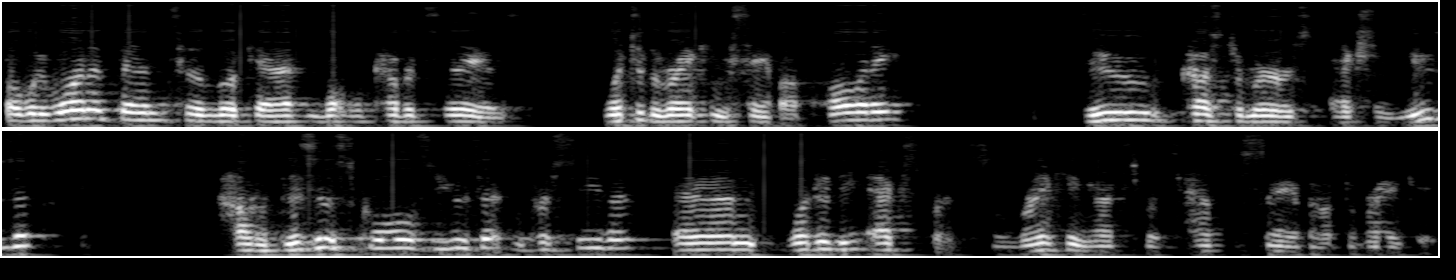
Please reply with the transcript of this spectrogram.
But we wanted then to look at, and what we'll cover today is, what do the rankings say about quality? Do customers actually use it? How do business schools use it and perceive it? And what do the experts, so ranking experts, have to say about the rankings?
